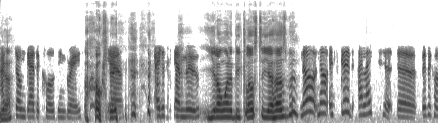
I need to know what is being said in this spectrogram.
I just don't get the closing brace. Okay. Yeah. I just can't move. You don't want to be close to your husband? No, no, it's good. I like to, the physical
